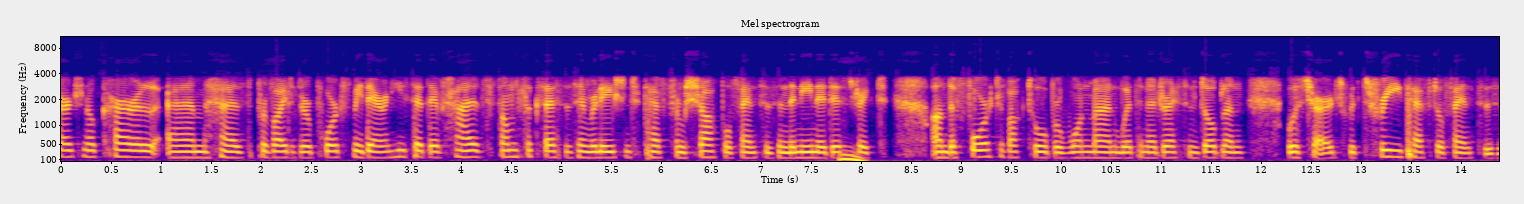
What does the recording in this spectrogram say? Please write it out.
Sergeant O'Carroll um, has provided a report for me there, and he said they've had some successes in relation to theft from shop offences in the Nenagh hmm. district. Mm. On the 4th of October, one man with an address in Dublin was charged with three theft offences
